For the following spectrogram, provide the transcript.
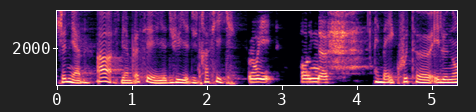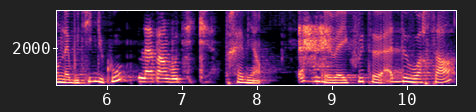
Génial. Ah, c'est bien placé. Il y a du, il y a du trafic. Oui, au neuf. Eh ben écoute, euh, et le nom de la boutique du coup? Lapin Boutique. Très bien. eh ben écoute, euh, hâte de voir ça.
